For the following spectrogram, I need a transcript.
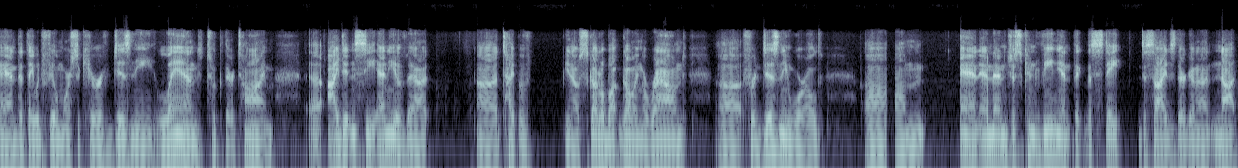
and that they would feel more secure if Disneyland took their time. Uh, I didn't see any of that uh, type of you know scuttlebutt going around uh, for Disney World, um, and and then just convenient that the state decides they're going to not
